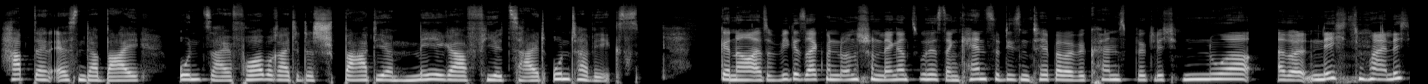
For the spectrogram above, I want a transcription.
habt dein Essen dabei, und sei vorbereitet, es spart dir mega viel Zeit unterwegs. Genau, also wie gesagt, wenn du uns schon länger zuhörst, dann kennst du diesen Tipp, aber wir können es wirklich nur, also nicht, meine ich,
